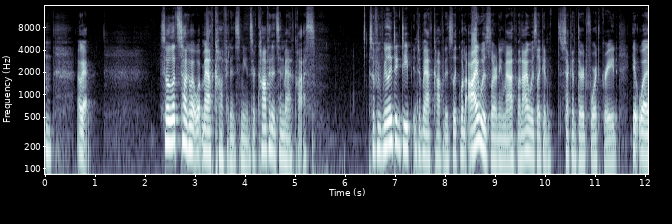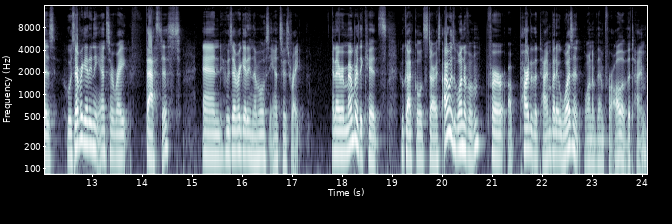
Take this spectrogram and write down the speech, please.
okay. So let's talk about what math confidence means or confidence in math class. So if we really dig deep into math confidence, like when I was learning math, when I was like in second, third, fourth grade, it was who's ever getting the answer right fastest and who's ever getting the most answers right. And I remember the kids who got gold stars. I was one of them for a part of the time, but I wasn't one of them for all of the time.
